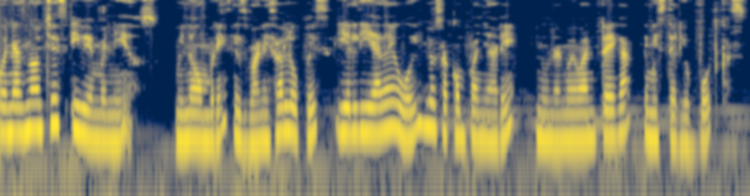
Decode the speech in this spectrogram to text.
Buenas noches y bienvenidos. Mi nombre es Vanessa López y el día de hoy los acompañaré en una nueva entrega de Misterio Podcast.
